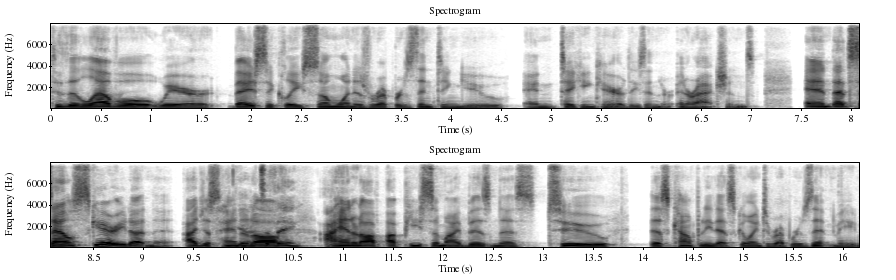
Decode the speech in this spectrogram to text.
to the level where basically someone is representing you and taking care of these inter- interactions. And that sounds scary, doesn't it? I just handed Yeah, off. I handed off a piece of my business to this company that's going to represent me.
